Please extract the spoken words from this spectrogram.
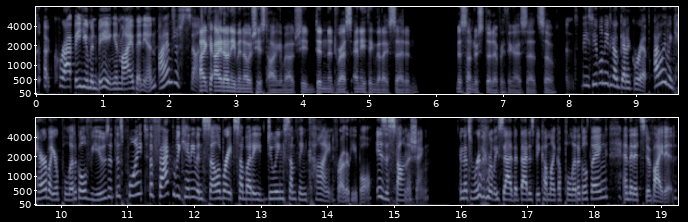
a crappy human being, in my opinion. I'm just stunned. I, I don't even know what she's talking about. She didn't address anything that I said and misunderstood everything I said. So These people need to go get a grip. I don't even care about your political views at this point. The fact that we can't even celebrate somebody doing something kind for other people is astonishing. And that's really, really sad that that has become like a political thing and that it's divided.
